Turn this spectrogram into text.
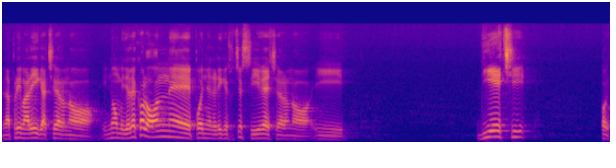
nella prima riga c'erano i nomi delle colonne e poi nelle righe successive c'erano i 10, poi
